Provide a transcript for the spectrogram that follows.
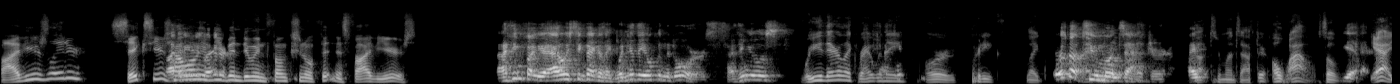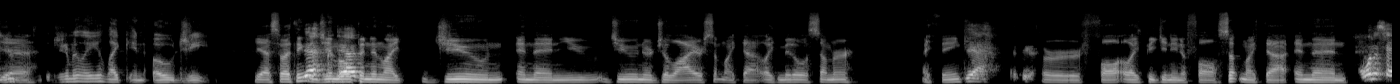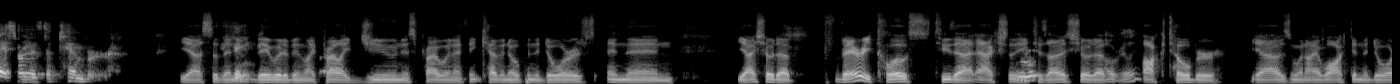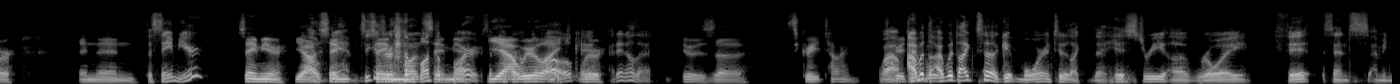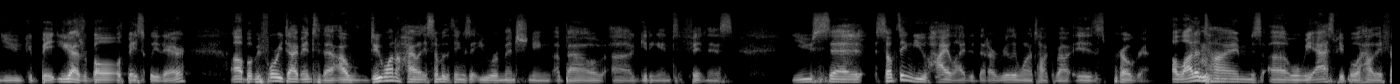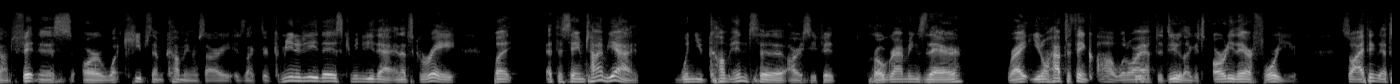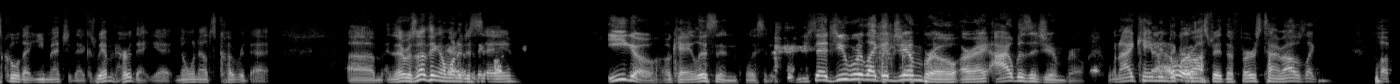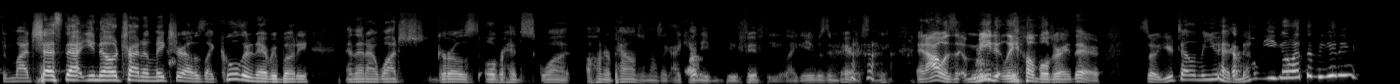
five years later? Six years? Five How long years have you been doing functional fitness? Five years. I think five, I always think back, I was like, when did they open the doors? I think it was, Were you there like right when they or pretty like it was about two months opened it? after. I, about two months after? Oh wow. So Yeah. yeah, you're Yeah. legitimately like an OG. Yeah. So I think Yeah, the gym yeah. opened in like June, and then you June or July or something like that, like middle of summer, I think. yeah, I, think, Or fall, like beginning of fall, something like that. And then I want to say I started Yeah. in September. Yeah, so then they would have been like probably like June is probably when I think Kevin opened the doors, and then yeah, I showed up very close to that actually mm-hmm. because I showed up Oh really? October. Yeah, it was when I walked in the door, and then The same year? Same year. Yeah, oh same damn. So you guys are same month, month same year. Yeah, we were like oh, okay. we're I didn't know that. it was uh it's a great time. Wow. great I would I would like to get more into like the history of Roy Fit since I mean you could you guys were both basically there. Uh, but before we dive into that, I do want to highlight some of the things that you were mentioning about uh, getting into fitness. You said something you highlighted that I really want to talk about is programming. A lot of Mhm. times uh, when we ask people how they found fitness or what keeps them coming, I'm sorry, is like the community this, community that, and that's great. But at the same time, yeah, when you come into RC Fit, programming's there, right? You don't have to think, oh, what do I Mhm. have to do? Like it's already there for you. So I think that's cool that you mentioned that because we haven't heard that yet. No one else covered that. Um, and there was another thing I Yeah, wanted to say. Ego. Okay, listen, listen. You said you were like a gym bro. All right. I was a gym bro. When I came Yeah, into I. CrossFit the first time, I was like puffing my chest out, you know, trying to make sure I was like cooler than everybody. And then I watched girls overhead squat 100 pounds, and I was like, I can't even do 50. Like it was embarrassing. and I was immediately humbled right there. So you're telling me you had no ego at the beginning?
